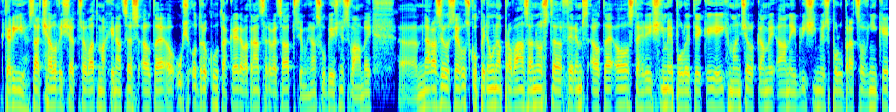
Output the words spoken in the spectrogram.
který začal vyšetřovat machinace s LTO už od roku také 1993, možná souběžně s vámi, uh, narazil s jeho skupinou na provázanost firm s LTO s tehdejšími politiky, jejich manželkami a nejbližšími spolupracovníky,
